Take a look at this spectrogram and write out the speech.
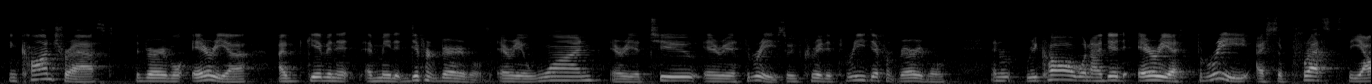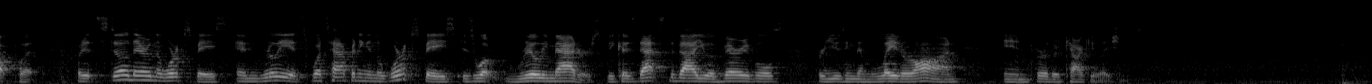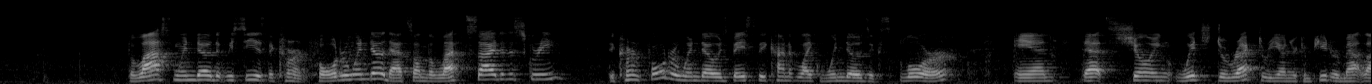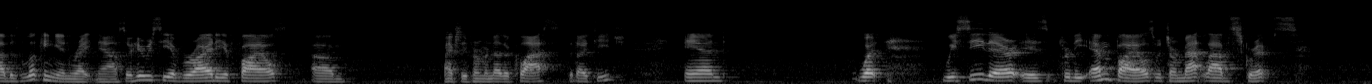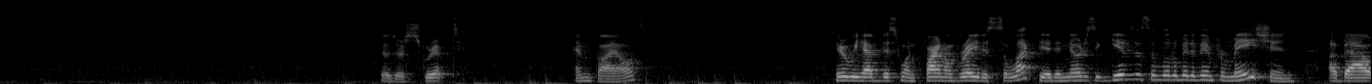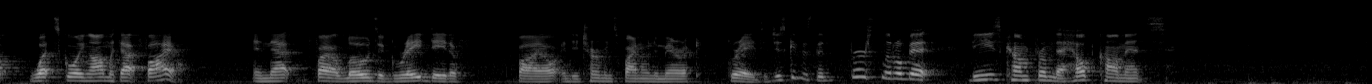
In contrast, the variable area I've given it, I've made it different variables. Area 1, Area 2, Area 3. So we've created three different variables. And recall when I did Area 3, I suppressed the output. But it's still there in the workspace. And really it's what's happening in the workspace is what really matters. Because that's the value of variables for using them later on in further calculations. The last window that we see is the current folder window. That's on the left side of the screen. The current folder window is basically kind of like Windows Explorer, and that's showing which directory on your computer MATLAB is looking in right now. So here we see a variety of files, um, actually from another class that I teach. And what we see there is for the M files, which are MATLAB scripts, Those are script M files. Here we have this one final grade is selected and notice it gives us a little bit of information about what's going on with that file. And that file loads a grade data file and determines final numeric grades. It just gives us the first little bit. These come from the help comments.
